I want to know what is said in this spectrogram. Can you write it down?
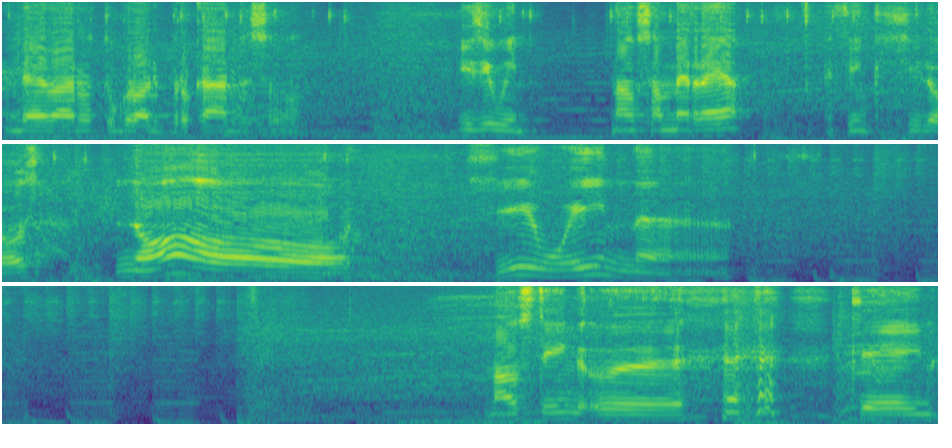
And they have a to Glory Pro card, so easy win. Now Summer I think she lost. No! She win! Now Sting, uh, Kane,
